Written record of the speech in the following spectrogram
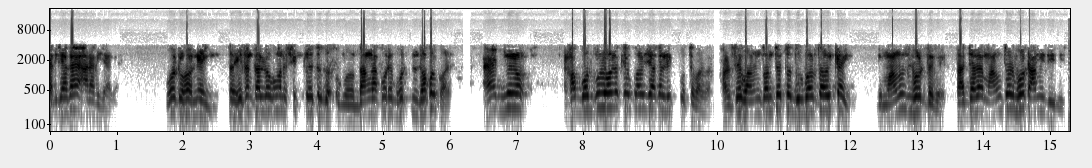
এক জায়গায় আর এক জায়গায়, ভোট নেই। তো এখানকার লোক মানে শিফট হয়ে তো দাঙ্গা করে ভোট দখল করে। একদিন সব ভোটগুলো হলে কেউ কারও জায়গায় লিড করতে পারবে। ভারতীয় গণতন্ত্রের তো দুর্বলতা ওইটাই যে মানুষ ভোট দেবে তার জায়গায় মানুষের ভোট আমি দিয়ে দিচ্ছি।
